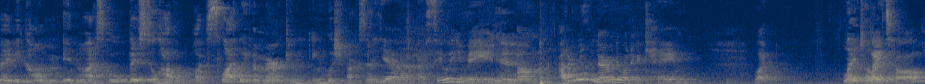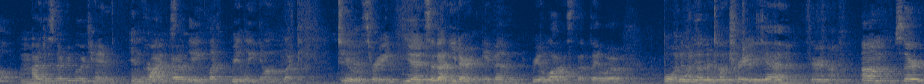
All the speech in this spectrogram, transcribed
maybe come in high school, they still have a like slightly American English accent. Yeah, I see what you mean. Yeah. Um, I don't really know anyone who came like Later, later. Mm. I just know people who came in quite early, like really young, like two or three. Yeah. So that you don't even realise that they were born, in another country. Yeah, fair enough. Um, so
